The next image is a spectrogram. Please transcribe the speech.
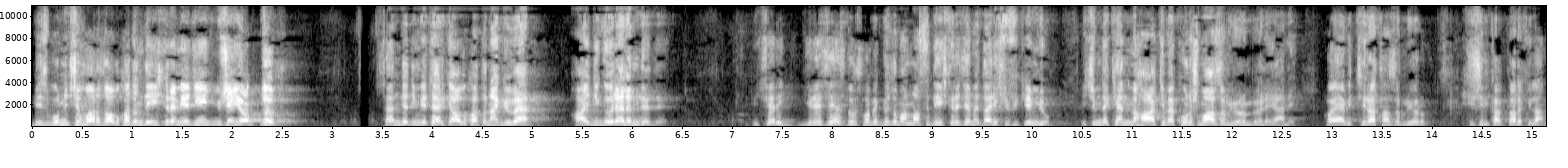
Biz bunun için varız. Avukatın değiştiremeyeceği hiçbir şey yoktur. Sen dedim yeter ki avukatına güven. Haydi görelim dedi. İçeri gireceğiz. Duruşma bekliyor zaman nasıl değiştireceğime dair hiçbir fikrim yok. İçimde kendime hakime konuşma hazırlıyorum böyle yani. Bayağı bir tirat hazırlıyorum. Kişilik hakları filan.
